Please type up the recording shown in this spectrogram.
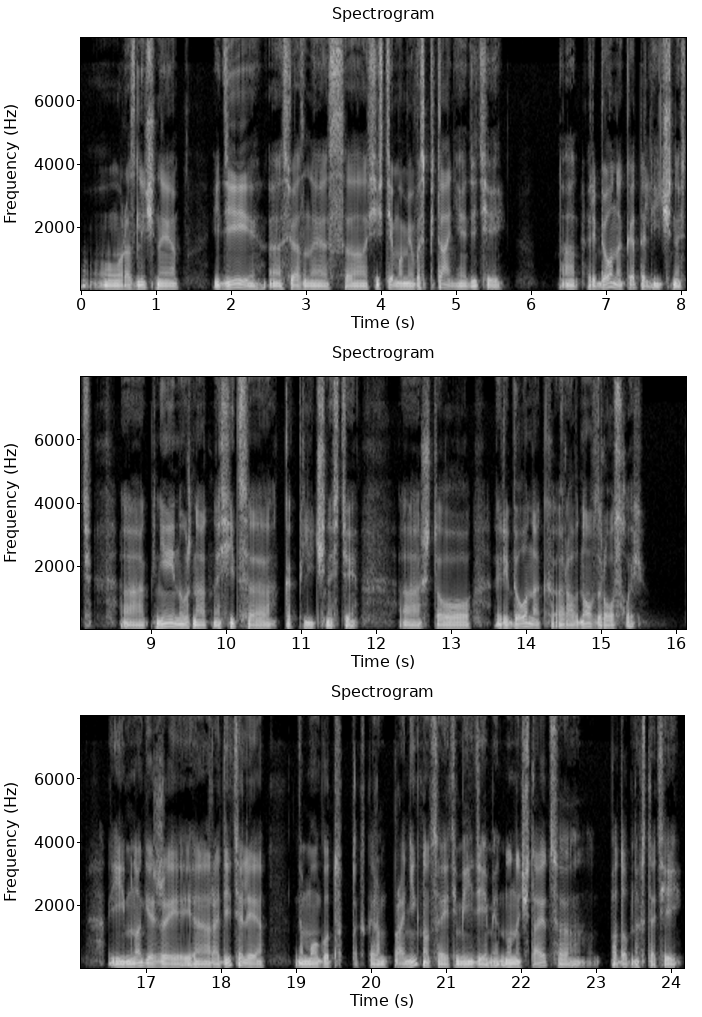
э, различные идеи, э, связанные с системами воспитания детей. А ребенок – это личность. А к ней нужно относиться как к личности, а что ребенок равно взрослый. И многие же э, родители могут, так скажем, проникнуться этими идеями, ну, начитаются подобных статей,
